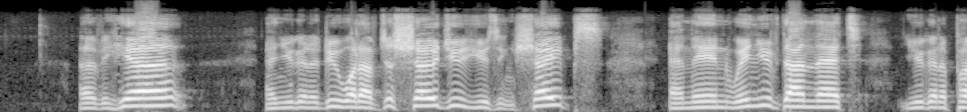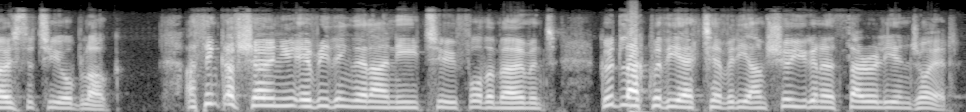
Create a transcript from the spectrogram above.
over here. And you're going to do what I've just showed you using shapes. And then when you've done that, you're going to post it to your blog. I think I've shown you everything that I need to for the moment. Good luck with the activity. I'm sure you're going to thoroughly enjoy it.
